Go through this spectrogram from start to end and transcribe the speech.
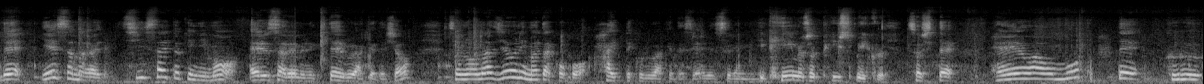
でイエス様が小さい時にもエルサレムに来ているわけでしょその同じようにまたここ入ってくるわけですよエルサレム He に came as a peacemaker. そして 平和を持ってくる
